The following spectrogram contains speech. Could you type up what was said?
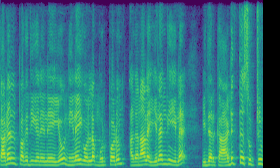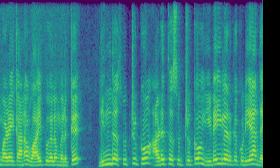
கடல் பகுதிகளிலேயோ நிலை கொள்ள முற்படும். அதனால் இலங்கையில் இதற்கு அடுத்த சுற்று மழைக்கான வாய்ப்புகளும் இருக்குது இந்த சுற்றுக்கும் அடுத்த சுற்றுக்கும் இடையில் இருக்கக்கூடிய அந்த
